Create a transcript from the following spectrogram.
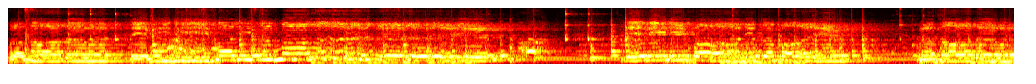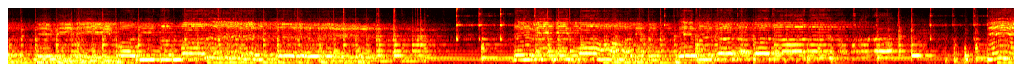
प्रसाद देवी पाली समय। देवी पाली समाए प्रसादव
